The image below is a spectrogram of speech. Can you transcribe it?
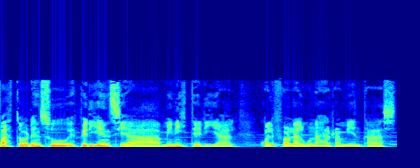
Pastor, en su experiencia ministerial, ¿cuáles fueron algunas herramientas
